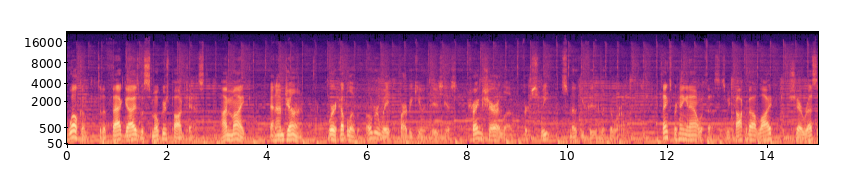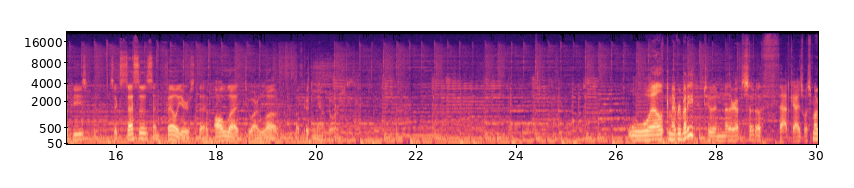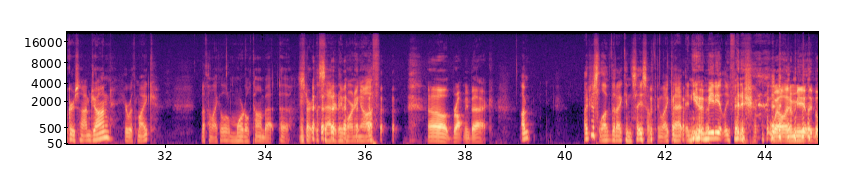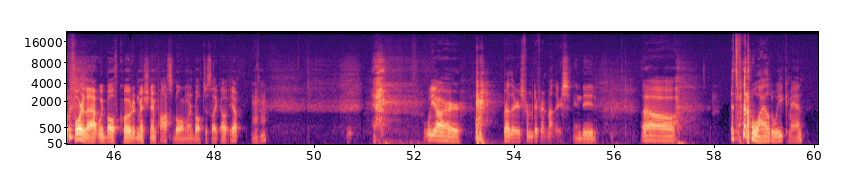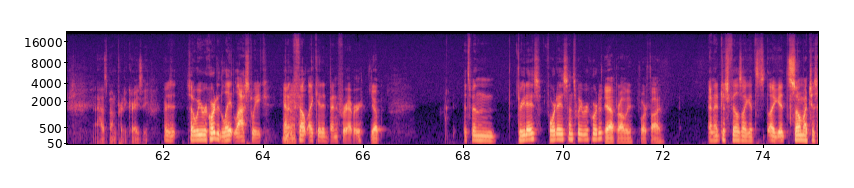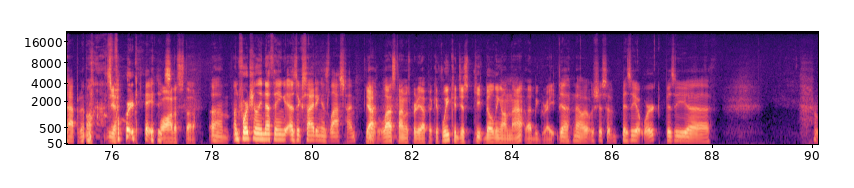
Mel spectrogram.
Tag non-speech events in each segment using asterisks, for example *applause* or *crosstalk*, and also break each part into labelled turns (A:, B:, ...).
A: Welcome to the Fat Guys with Smokers podcast. I'm Mike.
B: And I'm John. We're a couple of overweight barbecue enthusiasts trying to share our love for sweet and smoky food with the world.
A: Thanks for hanging out with us as we talk about life, share recipes, successes, and failures that have all led to our love of cooking outdoors.
B: Welcome, everybody, to another episode of Fat Guys with Smokers. I'm John, here with Mike. Nothing like a little Mortal Kombat to start the Saturday *laughs* morning off.
A: Oh, it brought me back.
B: I'm. I just love that I can say something like that and you immediately finish. *laughs*
A: well, and immediately before that, we both quoted Mission Impossible, and we're both just like, oh, yep. Mm-hmm.
B: Yeah, we are *clears throat* brothers from different mothers.
A: Indeed.
B: Oh, it's been a wild week, man.
A: It has been pretty crazy.
B: What is it? So we recorded late last week, and
A: Mhm.
B: it felt like it had been forever.
A: Yep.
B: It's been three days, four days since we recorded,
A: Yeah, probably four or five.
B: and it just feels like it's like it's so much has happened in the *laughs* last
A: Yeah.
B: four days.
A: A lot of stuff.
B: Um, unfortunately, nothing as exciting as last time.
A: Yeah, last time was pretty epic. If we could just keep building on that, that'd be great.
B: Yeah, no, it was just a busy at work, busy. Uh,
